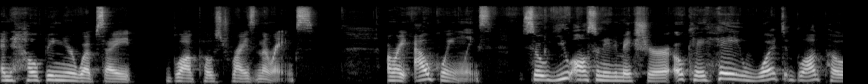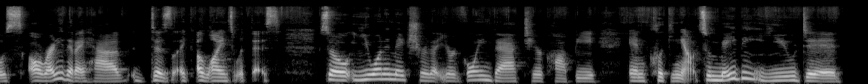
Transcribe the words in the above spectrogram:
and helping your website blog post rise in the ranks. All right, outgoing links. So you also need to make sure, okay, hey, what blog posts already that I have does like aligns with this? So you want to make sure that you're going back to your copy and clicking out. So maybe you did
